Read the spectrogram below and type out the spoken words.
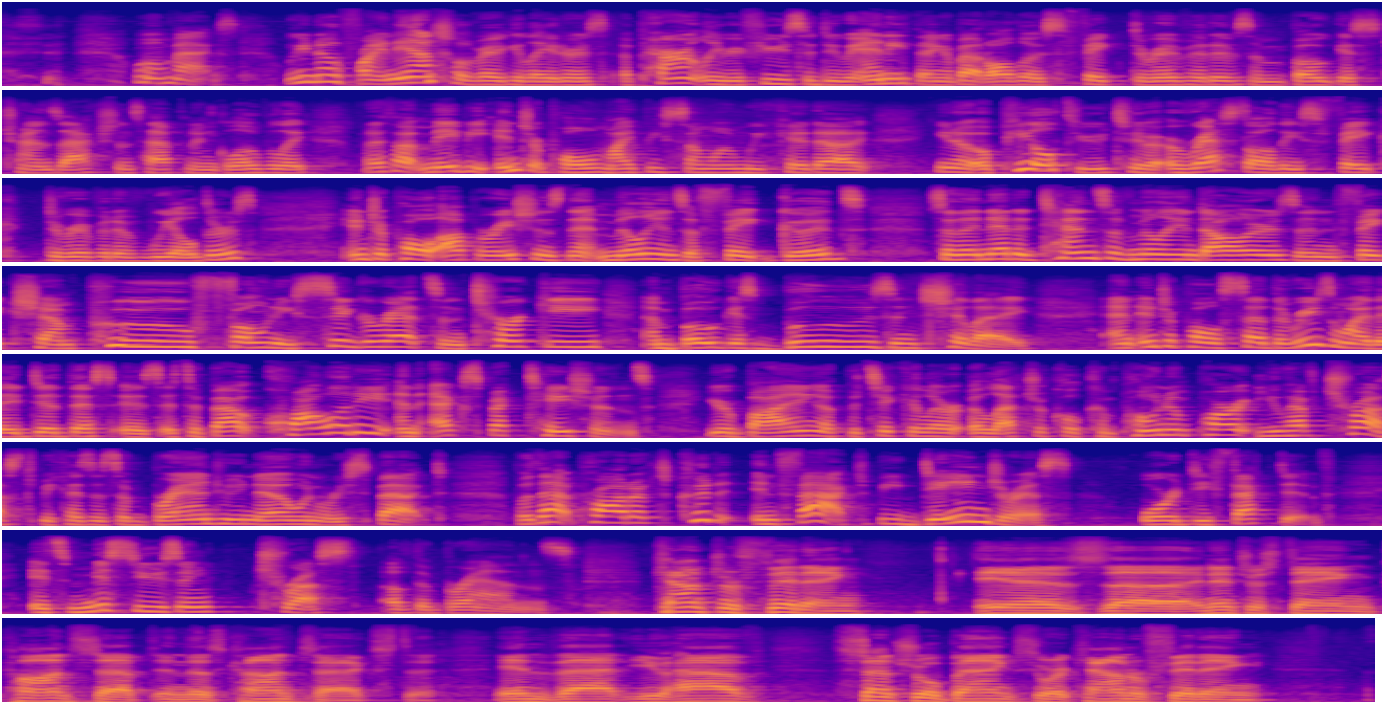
Well, Max, we know financial regulators apparently refuse to do anything about all those fake derivatives and bogus transactions happening globally. But I thought maybe Interpol might be someone we could, uh, you know, appeal to to arrest all these fake derivative wielders. Interpol operations net millions of fake goods. So they netted tens of million dollars in fake shampoo, phony cigarettes in Turkey, and bogus booze in Chile. And Interpol said the reason why they did this is it's about quality and expectations. You're buying a particular electrical component part, you have trust because it's a brand you know and respect. But that product could, in fact, be dangerous or defective. It's misusing trust of the brands. Counterfeiting is uh, an interesting concept in this context, in that you have central banks who are counterfeiting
